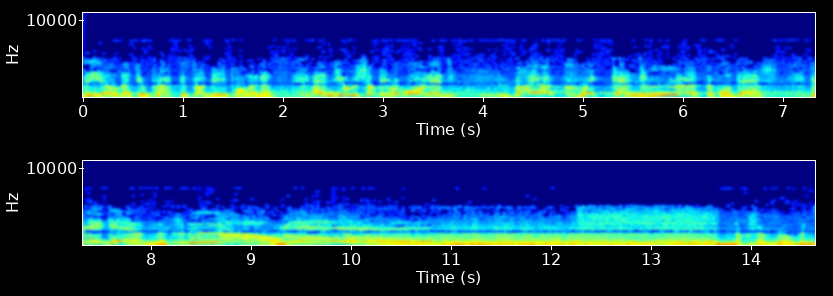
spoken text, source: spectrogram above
zeal that you practiced on me, Paulinus, and you shall be rewarded by a quick and merciful death. Begin now. No! Not a Roman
